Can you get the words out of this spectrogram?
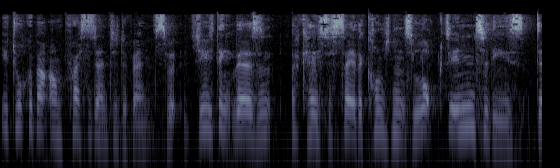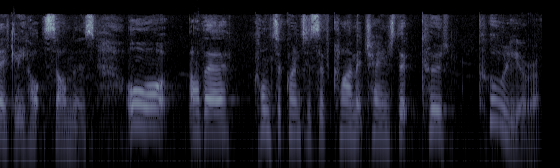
You talk about unprecedented events, but do you think there's an, a case to say the continent's locked into these deadly hot summers? Or are there consequences of climate change that could cool Europe?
